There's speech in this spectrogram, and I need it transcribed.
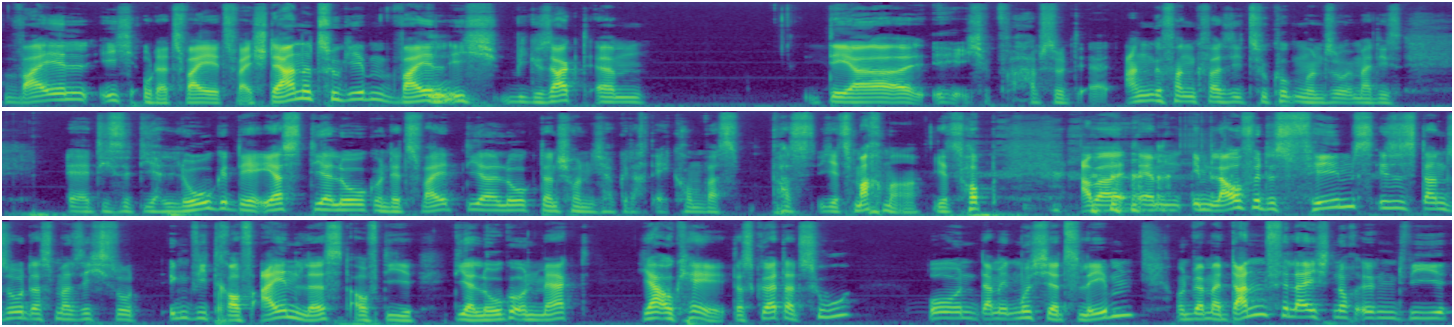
weil ich, oder zwei, zwei Sterne zu geben, weil Mhm. ich, wie gesagt, ähm, der, ich habe so äh, angefangen quasi zu gucken und so immer dies, äh, diese Dialoge, der Erstdialog und der Zweitdialog dann schon. Ich habe gedacht, ey, komm, was passt, jetzt mach mal, jetzt hopp. Aber ähm, im Laufe des Films ist es dann so, dass man sich so irgendwie drauf einlässt auf die Dialoge und merkt, ja, okay, das gehört dazu und damit muss ich jetzt leben. Und wenn man dann vielleicht noch irgendwie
